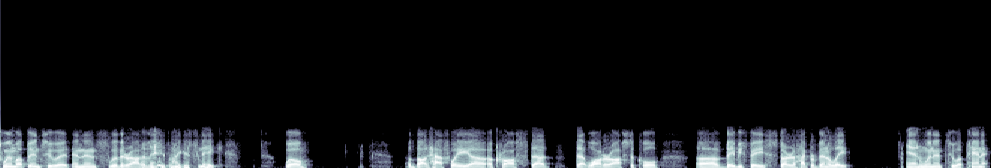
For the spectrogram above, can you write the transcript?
swim up into it, and then slither out of it like a snake. Well, about halfway uh, across that that water obstacle, uh, Babyface started to hyperventilate and went into a panic.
